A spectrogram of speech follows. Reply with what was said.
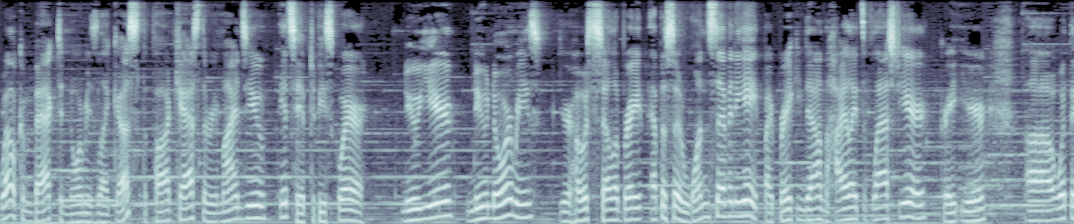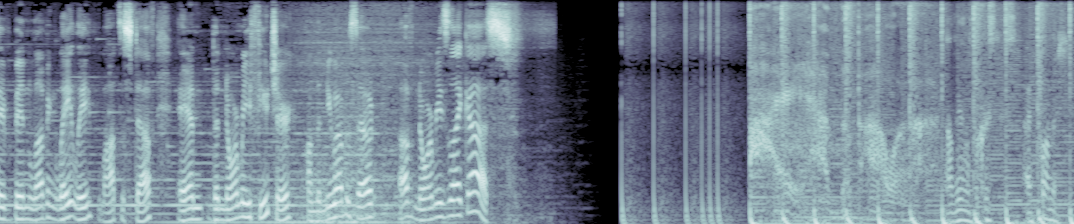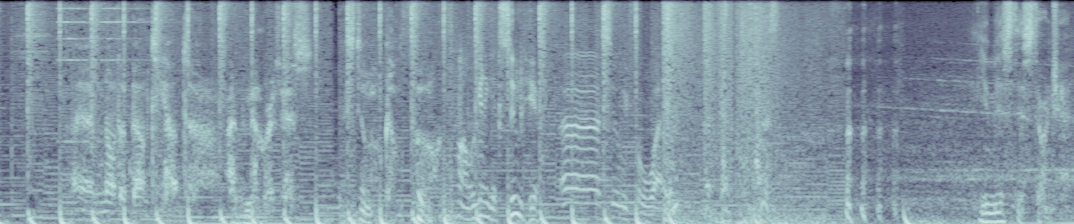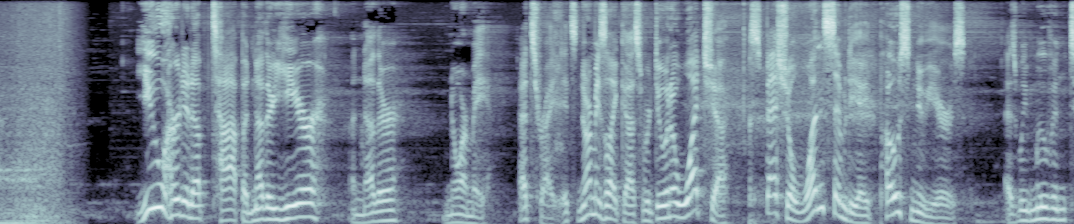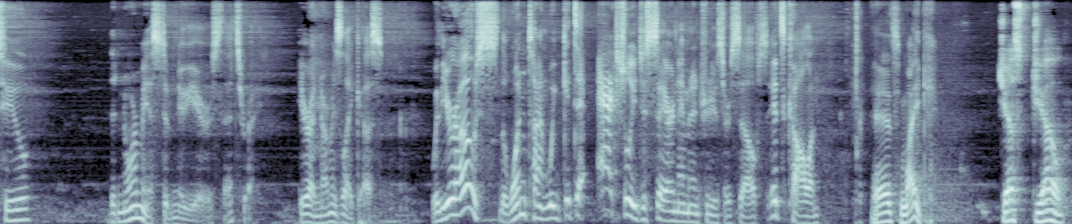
Welcome back to Normies Like Us, the podcast that reminds you it's hip to be square. New year, new normies. Your hosts celebrate episode 178 by breaking down the highlights of last year, great year, uh, what they've been loving lately, lots of stuff, and the normie future on the new episode of Normies Like Us. I have the power. I'll be home for Christmas. I promise. I am not a bounty hunter. I remember this. I still know Kung Fu. Oh, we're gonna get sued here. Uh, sue me for what? You missed this, don't you? You heard it up top. Another year, another normie. That's right. It's normies like us. We're doing a whatcha special 178 post New Year's as we move into the normiest of New Year's. That's right. Here on Normies Like Us with your hosts. The one time we get to actually just say our name and introduce ourselves. It's Colin. It's Mike. Just Joe.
